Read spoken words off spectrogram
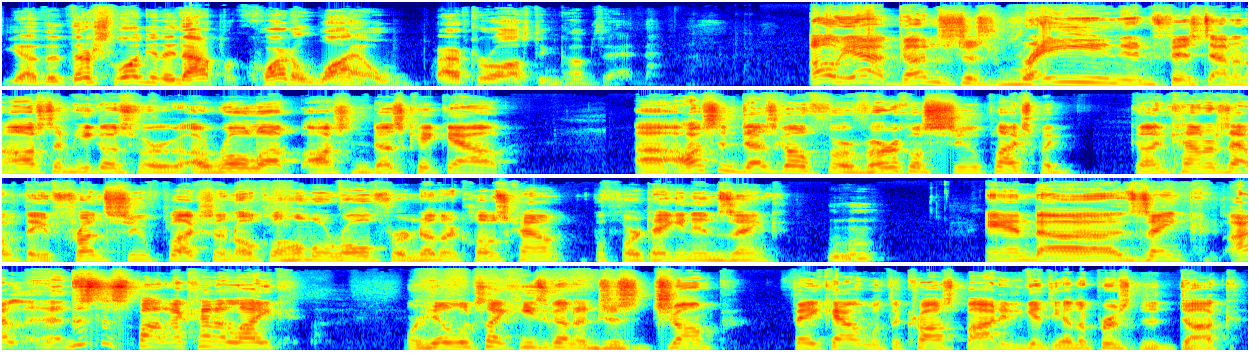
Yeah, they're, they're slugging it out for quite a while after Austin comes in. Oh yeah, Gunn's just raining fist down on Austin. He goes for a roll up. Austin does kick out. Uh, Austin does go for a vertical suplex, but Gunn counters that with a front suplex and an Oklahoma roll for another close count before taking in Zenk. Mhm. And uh, Zenk, I, this is a spot I kind of like, where he looks like he's gonna just jump, fake out with the crossbody to get the other person to duck,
